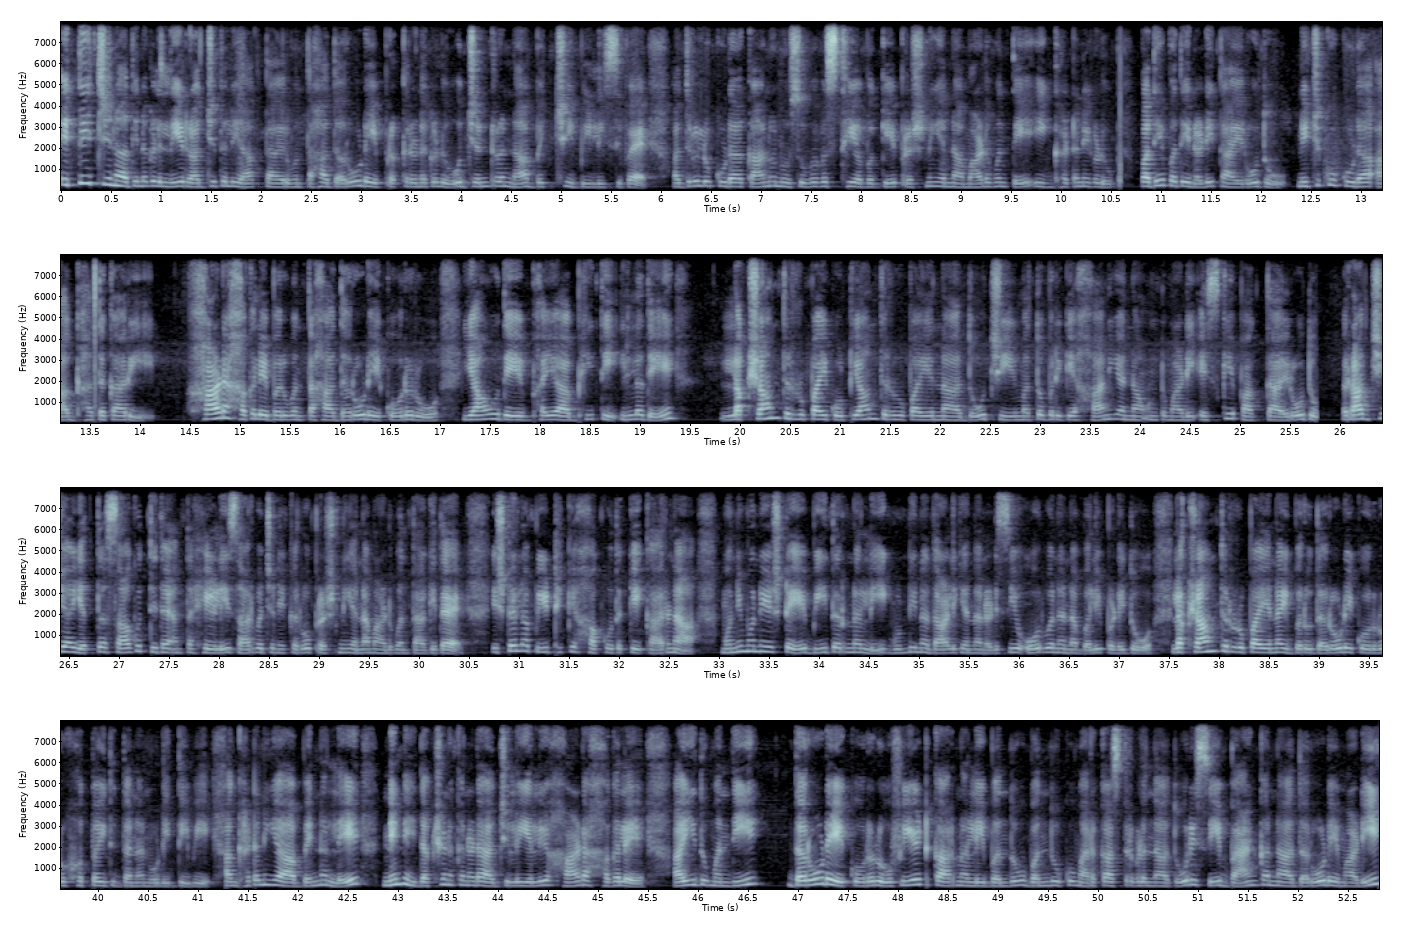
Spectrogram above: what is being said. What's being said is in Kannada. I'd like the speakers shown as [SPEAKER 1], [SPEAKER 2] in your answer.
[SPEAKER 1] ಇತ್ತೀಚಿನ ದಿನಗಳಲ್ಲಿ ರಾಜ್ಯದಲ್ಲಿ ಆಗ್ತಾ ಇರುವಂತಹ ದರೋಡೆ ಪ್ರಕರಣಗಳು ಜನರನ್ನ ಬೆಚ್ಚಿ ಬೀಳಿಸಿವೆ. ಅದರಲ್ಲೂ ಕೂಡ ಕಾನೂನು ಸುವ್ಯವಸ್ಥೆಯ ಬಗ್ಗೆ ಪ್ರಶ್ನೆಯನ್ನ ಮಾಡುವಂತೆ ಈ ಘಟನೆಗಳು ಪದೇ ಪದೇ ನಡೀತಾ ಇರುವುದು ನಿಜಕ್ಕೂ ಕೂಡ ಆಘಾತಕಾರಿ. ಹಾಡ ಹಗಲೆ ಬರುವಂತಹ ದರೋಡೆಕೋರರು ಯಾವುದೇ ಭಯ, ಭೀತಿ ಇಲ್ಲದೆ ಲಕ್ಷಾಂತರ ರೂಪಾಯಿ, ಕೋಟ್ಯಾಂತರ ರೂಪಾಯಿಯನ್ನ ದೋಚಿ ಮತ್ತೊಬ್ಬರಿಗೆ ಹಾನಿಯನ್ನ ಉಂಟು ಮಾಡಿ ಎಸ್ಕೇಪ್ ಆಗ್ತಾ ಇರೋದು ರಾಜ್ಯ ಎತ್ತ ಸಾಗುತ್ತಿದೆ ಅಂತ ಹೇಳಿ ಸಾರ್ವಜನಿಕರು ಪ್ರಶ್ನೆಯನ್ನ ಮಾಡುವಂತಾಗಿದೆ. ಇಷ್ಟೆಲ್ಲ ಪೀಠಕ್ಕೆ ಹಾಕೋದಕ್ಕೆ ಕಾರಣ ಮೊನ್ನೆ ಮೊನ್ನೆಯಷ್ಟೇ ಬೀದರ್ನಲ್ಲಿ ಗುಂಡಿನ ದಾಳಿಯನ್ನ ನಡೆಸಿ ಓರ್ವನನ್ನ ಬಲಿ ಪಡೆದು ಲಕ್ಷಾಂತರ ರೂಪಾಯಿಯನ್ನ ಇಬ್ಬರು ದರೋಡೆಕೋರರು ಹೊತ್ತೊಯ್ದಿದ್ದನ್ನು ನೋಡಿದ್ದೀವಿ. ಆ ಘಟನೆಯ ಬೆನ್ನಲ್ಲೇ ನಿನ್ನೆ ದಕ್ಷಿಣ ಕನ್ನಡ ಜಿಲ್ಲೆಯಲ್ಲಿ ಹಾಡ ಹಗಲೇ ಐದು ಮಂದಿ ದರೋಡೆಕೋರರು ಫಿಯೇಟ್ ಕಾರ್ನಲ್ಲಿ ಬಂದು ಬಂದೂಕು ಮರಕಾಸ್ತ್ರಗಳನ್ನು ತೋರಿಸಿ ಬ್ಯಾಂಕನ್ನು ದರೋಡೆ ಮಾಡಿ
